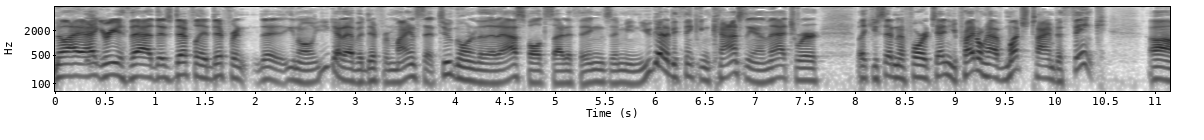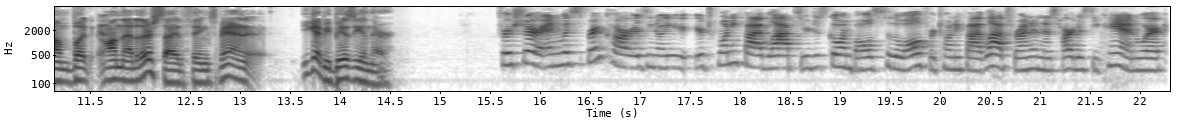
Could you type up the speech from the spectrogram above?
no, I, I agree with that. There's definitely a different, you know, you got to have a different mindset too going into that asphalt side of things. I mean, you got to be thinking constantly on that to where, like you said in a 410, you probably don't have much time to think. Um, but on that other side of things, man, you got to be busy in there. For sure. And with sprint cars, you know, you're, you're 25 laps, you're just going balls to the wall for 25 laps, running as hard as you can. Where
